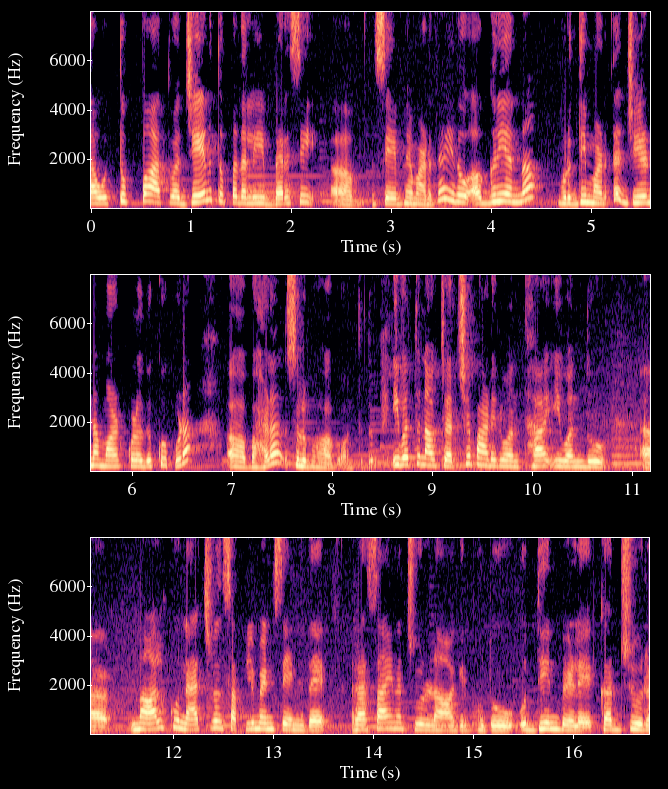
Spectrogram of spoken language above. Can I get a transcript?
ತಾವು ತುಪ್ಪ ಅಥವಾ ಜೇನುತುಪ್ಪದಲ್ಲಿ ಬೆರೆಸಿ ಸೇವನೆ ಮಾಡಿದ್ರೆ ಇದು ಅಗ್ನಿಯನ್ನು ವೃದ್ಧಿ ಮಾಡುತ್ತೆ. ಜೀರ್ಣ ಮಾಡ್ಕೊಳ್ಳೋದಕ್ಕೂ ಕೂಡ ಬಹಳ ಸುಲಭವಾಗುವಂಥದ್ದು. ಇವತ್ತು ನಾವು ಚರ್ಚೆ ಮಾಡಿರುವಂತಹ ಈ ಒಂದು ನಾಲ್ಕು ನ್ಯಾಚುರಲ್ ಸಪ್ಲಿಮೆಂಟ್ಸ್ ಏನಿದೆ? ರಸಾಯನ ಚೂರ್ಣ ಆಗಿರ್ಬೋದು, ಉದ್ದಿನ ಬೇಳೆ, ಖರ್ಜೂರ,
